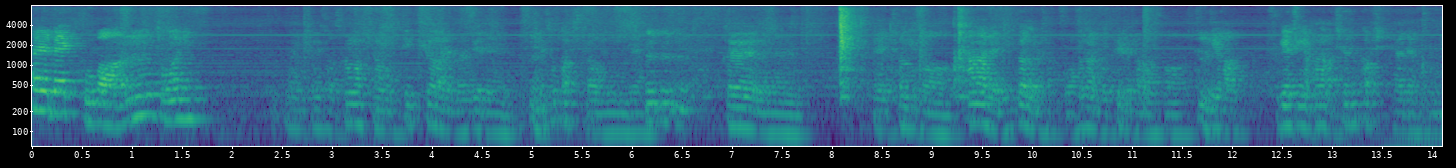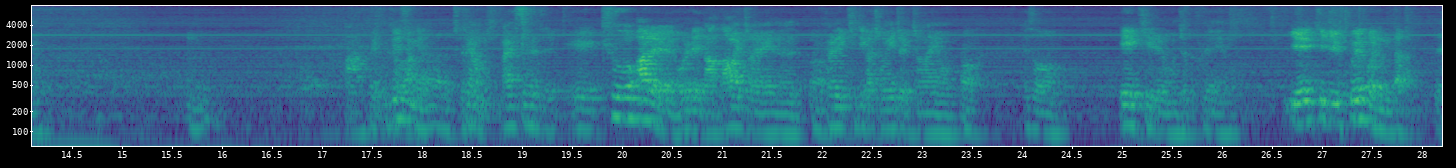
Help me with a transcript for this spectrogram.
809번 동원이. 네, 저기서 삼각형 PQR의 넓이를 최소값이 라고 했는데 그러면은 네, 저기서 하나를 밑변으로 잡고 하나를 높이를 잡아서 두 음. 개가 두 개 중에 하나가 최소값이 돼야 되거든요. 아, 그 두개 중에 하나는 그냥 말씀드릴게요. 이 QR에 원래 나, 나와 있잖아요. 얘는 어. 변의 길이가 정해져 있잖아요. 어. 그래서 얘의 길이를 먼저 풀어요. 얘 길이를 구해버린다. 네.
